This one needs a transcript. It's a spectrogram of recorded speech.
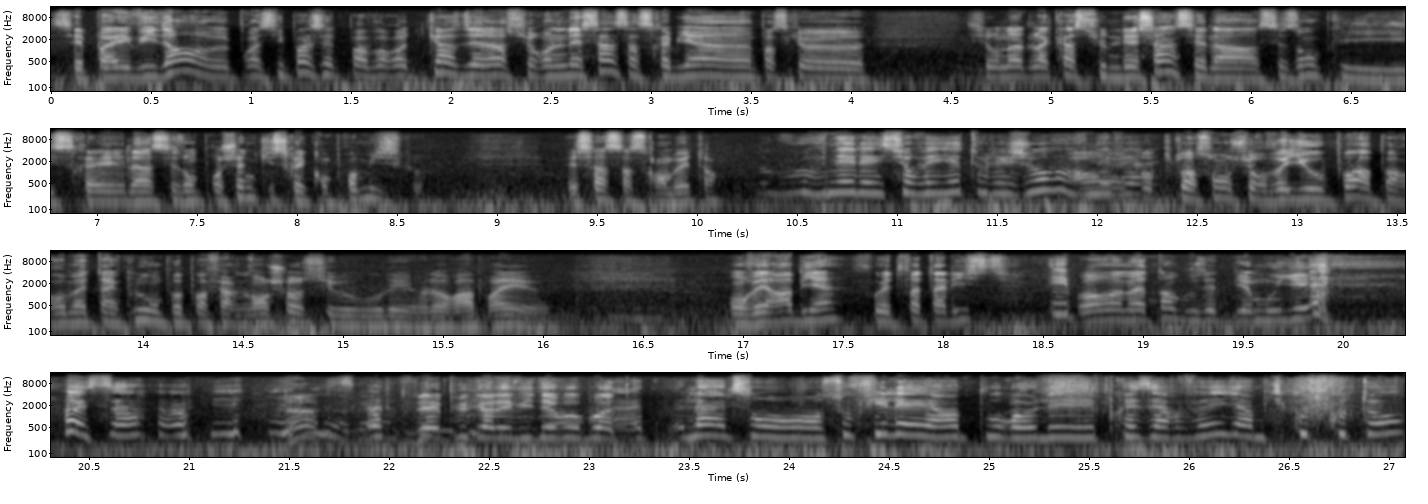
C'est pas évident. Le principal, c'est de pas avoir de casse déjà sur le naissin. Ça serait bien parce que si on a de la casse sur le naissin, c'est la saison qui serait la saison prochaine qui serait compromise. Quoi. Et ça, ça serait embêtant. donc Vous venez les surveiller tous les jours vous Ah, on peut, de toute façon, surveiller ou pas, à part remettre un clou, on peut pas faire grand chose si vous voulez. Alors après, euh, on verra bien. Faut être fataliste. Et- Bon, ouais, maintenant que vous êtes bien mouillé, ça, oui. hein, vous n'avez plus qu'à aller vider vos bottes. Là, elles sont sous filet hein, pour euh, les préserver. Il y a un petit coup de couteau.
